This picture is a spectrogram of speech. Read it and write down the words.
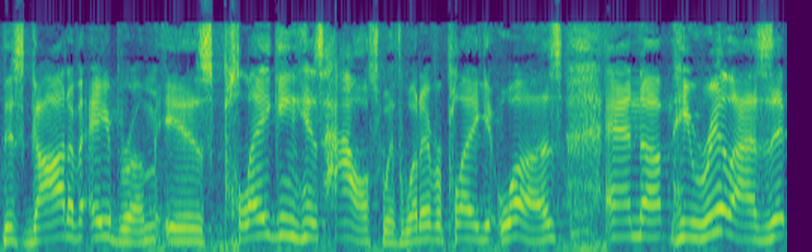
this God of Abram, is plaguing his house with whatever plague it was, and uh, he realizes it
